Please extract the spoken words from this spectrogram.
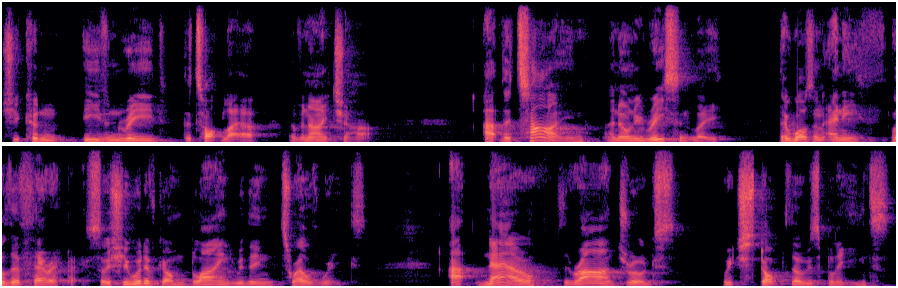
she couldn't even read the top layer of an eye chart. At the time, and only recently, there wasn't any other therapy, so she would have gone blind within 12 weeks. At now, there are drugs which stop those bleeds,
